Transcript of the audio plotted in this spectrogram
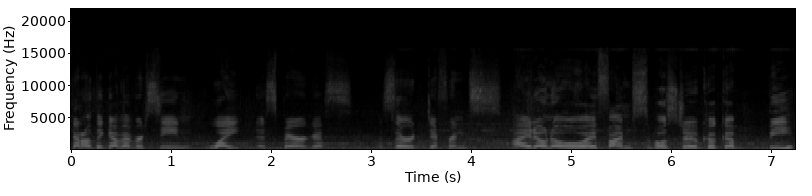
I don't think I've ever seen white asparagus. Is there a difference? I don't know if I'm supposed to cook a beet,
